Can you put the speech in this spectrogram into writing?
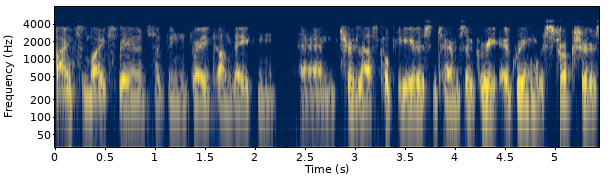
banks, in my experience, have been very accommodating um, through the last couple of years in terms of agree, agreeing with structures,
